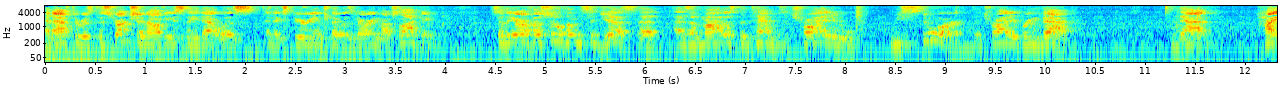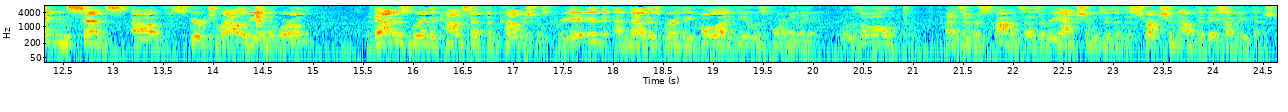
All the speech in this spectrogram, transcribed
And after its destruction, obviously, that was an experience that was very much lacking. So the Aruch HaShulchan suggests that as a modest attempt to try to restore, to try to bring back that heightened sense of spirituality in the world, that is where the concept of Kaddish was created, and that is where the whole idea was formulated. It was all as a response, as a reaction to the destruction of the Beis Hamikdash.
